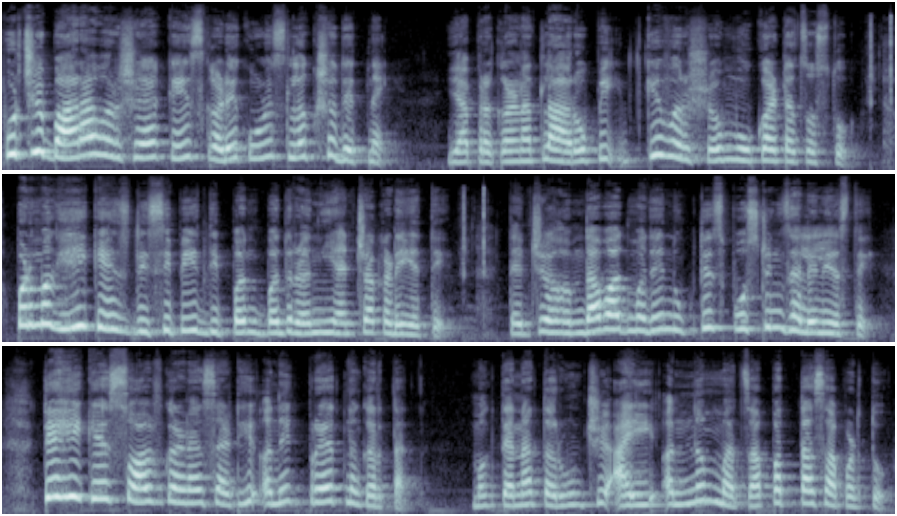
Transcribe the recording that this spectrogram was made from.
पुढची बारा वर्ष या केसकडे कोणीच लक्ष देत नाही. या प्रकरणातला आरोपी इतकी वर्ष मोकाटच असतो. पण मग ही केस डीसीपी दीपन बद्रन यांच्याकडे येते. त्यांची अहमदाबादमध्ये नुकतीच पोस्टिंग झालेली असते. ते ही केस सॉल्व्ह करण्यासाठी अनेक प्रयत्न करतात. मग त्यांना तरुणची आई अन्नम्माचा पत्ता सापडतो.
